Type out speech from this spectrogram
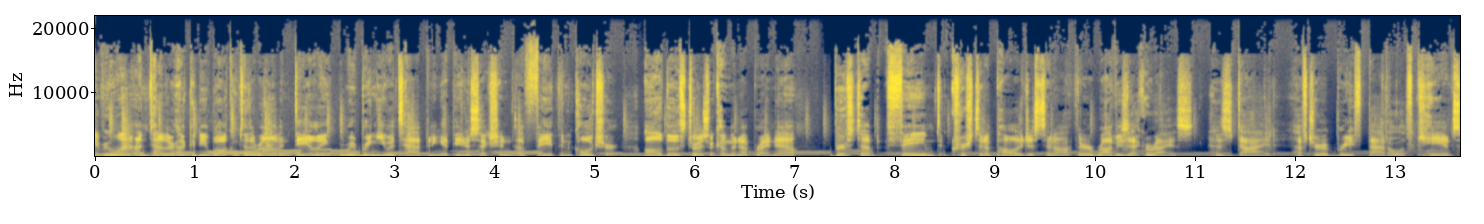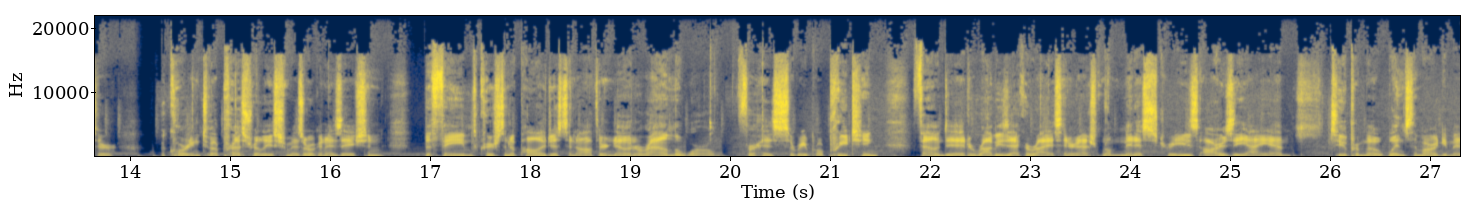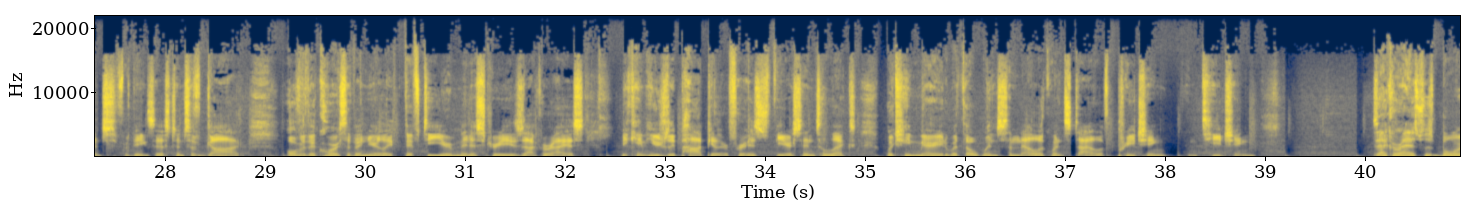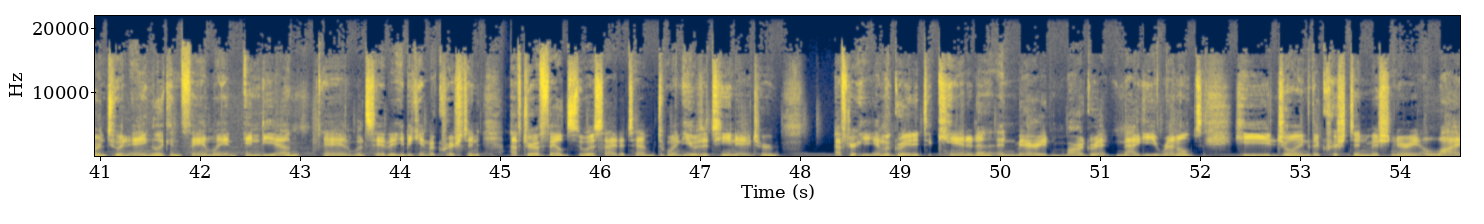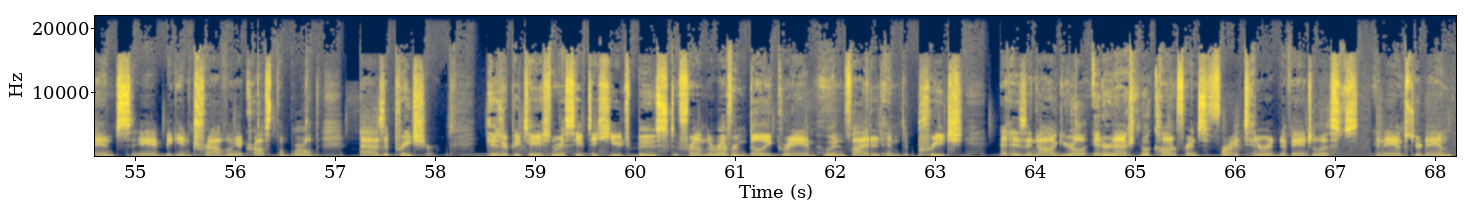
Everyone, I'm Tyler Huckabee. Welcome to the Relevant Daily, where we bring you what's happening at the intersection of faith and culture. All those stories are coming up right now. First up, famed Christian apologist and author Ravi Zacharias has died after a brief battle of cancer, according to a press release from his organization. The famed Christian apologist and author known around the world for his cerebral preaching founded Ravi Zacharias International Ministries, RZIM, to promote winsome arguments for the existence of God. Over the course of a nearly 50 year ministry, Zacharias became hugely popular for his fierce intellect, which he married with a winsome, eloquent style of preaching and teaching. Zacharias was born to an Anglican family in India and would say that he became a Christian after a failed suicide attempt when he was a teenager. After he immigrated to Canada and married Margaret Maggie Reynolds, he joined the Christian Missionary Alliance and began traveling across the world as a preacher. His reputation received a huge boost from the Reverend Billy Graham, who invited him to preach at his inaugural International Conference for Itinerant Evangelists in Amsterdam.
